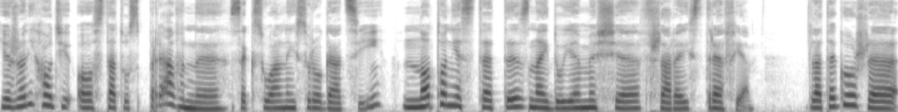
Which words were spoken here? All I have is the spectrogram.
Jeżeli chodzi o status prawny seksualnej surogacji, no to niestety znajdujemy się w szarej strefie, dlatego że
